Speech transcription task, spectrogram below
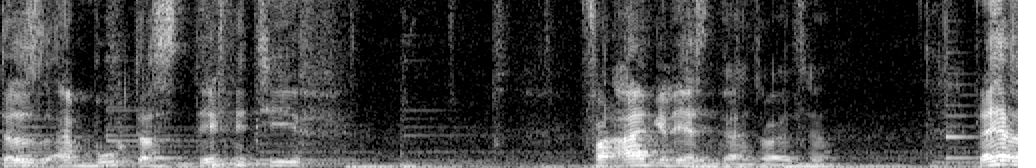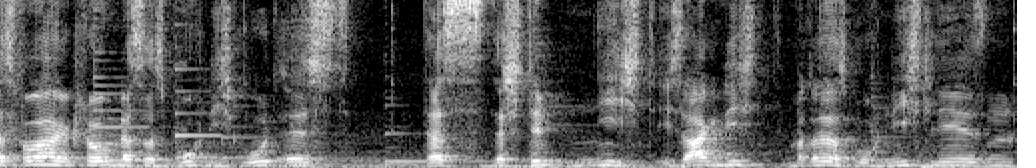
das ist ein Buch, das definitiv von allen gelesen werden sollte. Vielleicht hat es vorher geklungen, dass das Buch nicht gut ist. Das, das stimmt nicht. Ich sage nicht, man soll das Buch nicht lesen,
